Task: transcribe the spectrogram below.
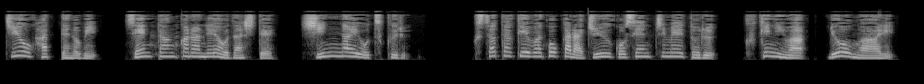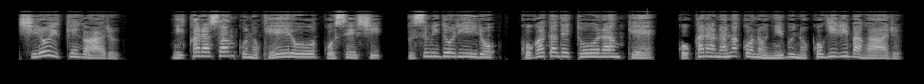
地を張って伸び、先端から根を出して、新苗を作る。草丈は5から15センチメートル、茎には量があり、白い毛がある。2から3個の形容を構成し、薄緑色、小型で東乱形、5から7個の2部の小切り場がある。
